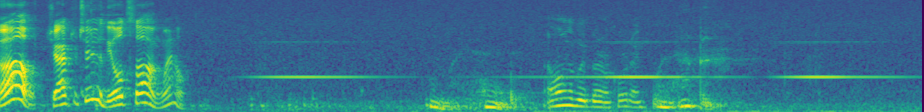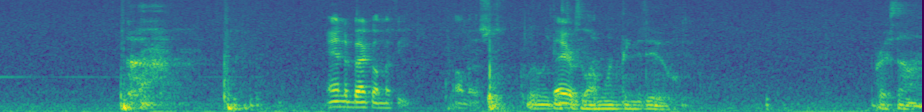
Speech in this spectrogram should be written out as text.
oh, chapter two, the old song. Wow. Oh, my head. How long have we been recording? What happened? And I'm back on my feet. Almost. Well, I guess There there's we go. only one thing to do. Press on.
